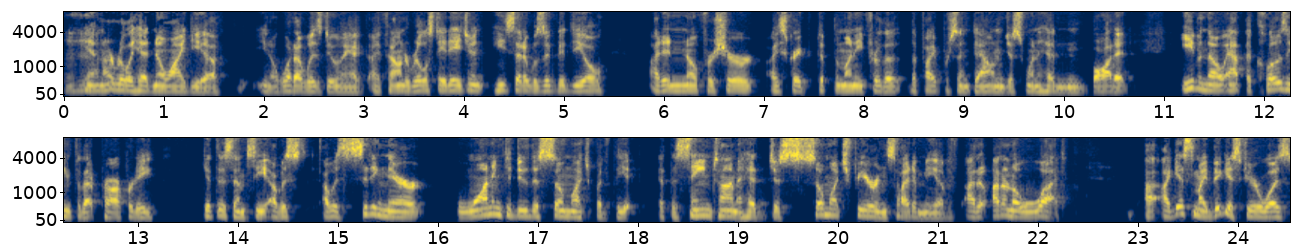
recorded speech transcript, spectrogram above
Mm-hmm. And I really had no idea, you know, what I was doing. I, I found a real estate agent. He said it was a good deal. I didn't know for sure. I scraped up the money for the the five percent down and just went ahead and bought it even though at the closing for that property, get this MC, I was I was sitting there wanting to do this so much, but the at the same time I had just so much fear inside of me of I don't I don't know what. I guess my biggest fear was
